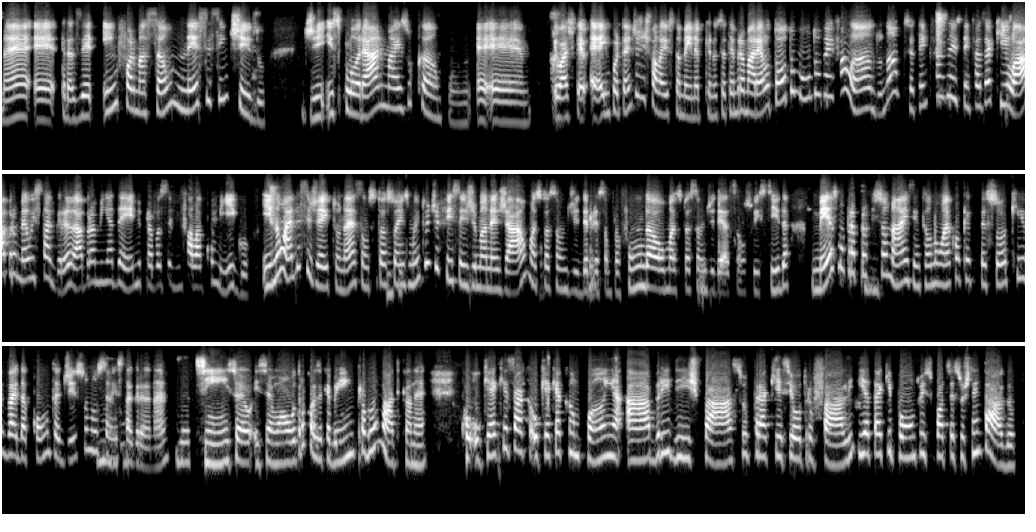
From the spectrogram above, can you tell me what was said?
né? É, trazer informação nesse sentido, de explorar mais o campo. É, é eu acho que é, é, importante a gente falar isso também, né? Porque no Setembro Amarelo todo mundo vem falando, não, você tem que fazer isso, tem que fazer aquilo. Abra o meu Instagram, abra a minha DM para você vir falar comigo. E não é desse jeito, né? São situações uhum. muito difíceis de manejar, uma situação de depressão profunda ou uma situação de ideação suicida, mesmo para uhum. profissionais. Então não é qualquer pessoa que vai dar conta disso no seu uhum. Instagram, né? Sim, isso é, isso é uma outra coisa que é bem problemática, né? O que é que essa, o que é que a campanha abre de espaço para que esse outro fale e até que ponto isso pode ser sustentado.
